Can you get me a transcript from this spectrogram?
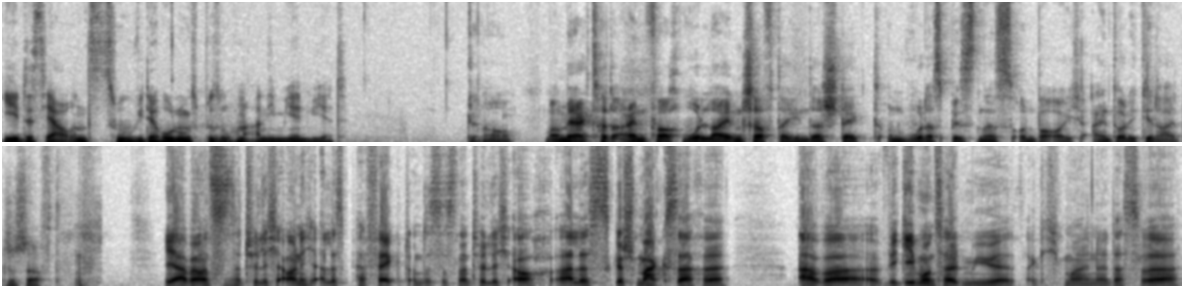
jedes Jahr uns zu Wiederholungsbesuchen animieren wird. Genau. Man merkt halt einfach, wo Leidenschaft dahinter steckt und wo das Business und bei euch eindeutig die Leidenschaft. Ja, bei uns ist natürlich auch nicht alles perfekt und es ist natürlich auch alles Geschmackssache. Aber wir geben uns halt Mühe, sag ich mal, ne, dass wir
